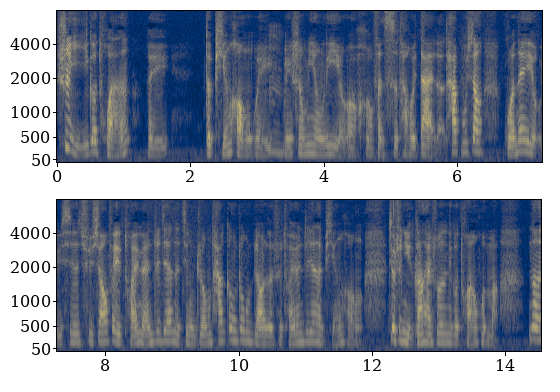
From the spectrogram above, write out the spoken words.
是以一个团为。的平衡为嗯为生命力呃和粉丝他会带的，它不像国内有一些去消费团员之间的竞争，它更重要的是团员之间的平衡，就是你刚才说的那个团魂嘛。那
